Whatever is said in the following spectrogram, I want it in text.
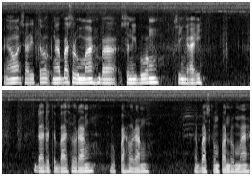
Pengawak sari tu ngabas rumah ba buang singgai. Dah ada tebas orang, upah orang ngabas kompan rumah.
